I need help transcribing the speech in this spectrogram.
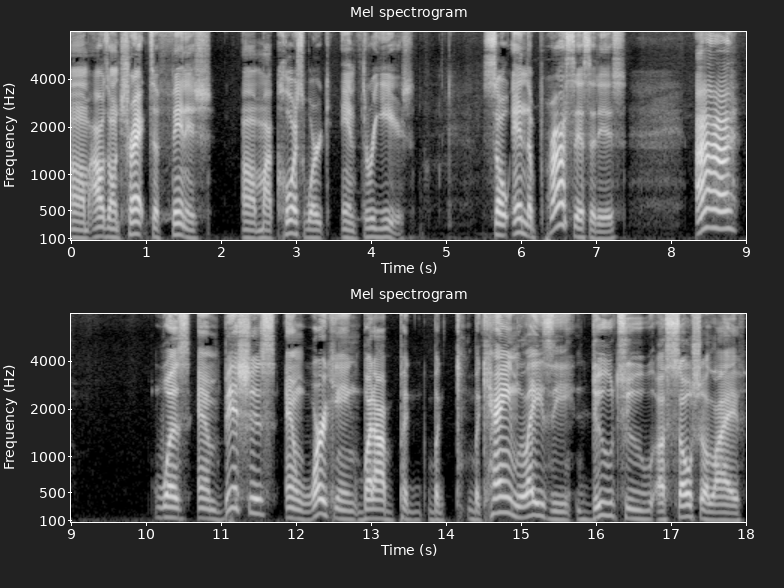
Um, I was on track to finish um, my coursework in three years. So, in the process of this, I was ambitious and working, but I be- became lazy due to a social life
